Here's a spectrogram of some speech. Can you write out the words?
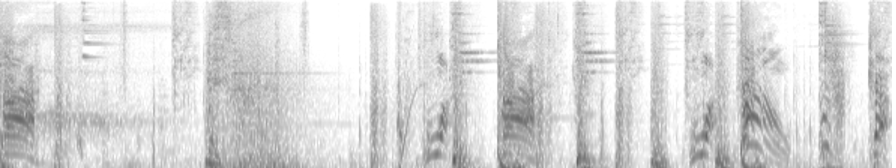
Ah! Wha- Ah! Wha- Ow! Ka!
